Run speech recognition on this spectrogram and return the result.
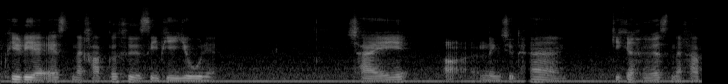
Xperia S นะครับ ก็คือ CPU เนี่ย ใช้ 1.5 GHz นะครับ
